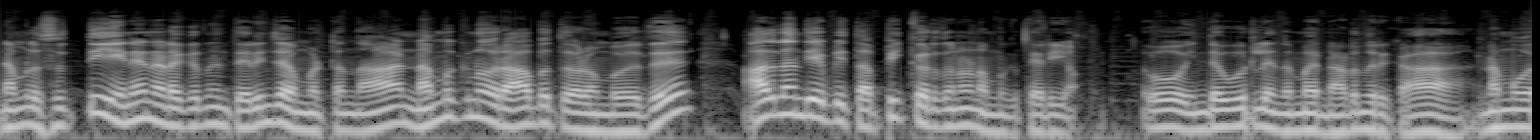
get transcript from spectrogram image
நம்மளை சுற்றி என்ன நடக்குதுன்னு தெரிஞ்சால் மட்டும்தான் நமக்குன்னு ஒரு ஆபத்து வரும்போது அதுலேருந்து எப்படி தப்பிக்கிறதுன்னு நமக்கு தெரியும். ஓ இந்த ஊரில் இந்த மாதிரி நடந்திருக்கா? நம்ம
